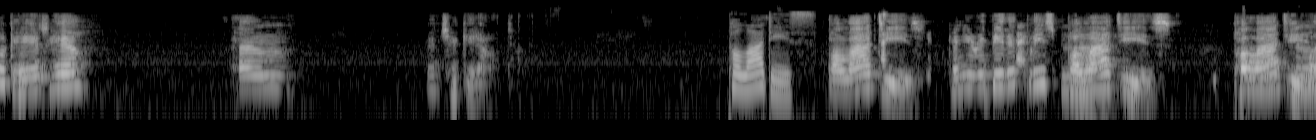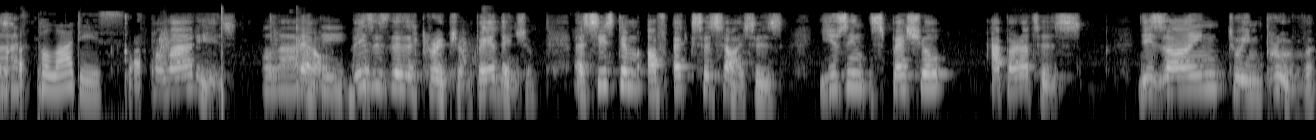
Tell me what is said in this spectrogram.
Okay, it's here. Um, let's check it out. Pilates, Pilates. Can you repeat it, please? Mm-hmm. Pilates. Pilates. Pilates, Pilates. Now, this is the description. Pay attention. A system of exercises using special apparatus designed to improve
